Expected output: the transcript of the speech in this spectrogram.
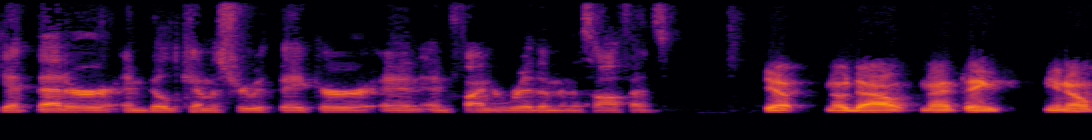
get better and build chemistry with Baker and and find a rhythm in this offense. Yep, no doubt. And I think you know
